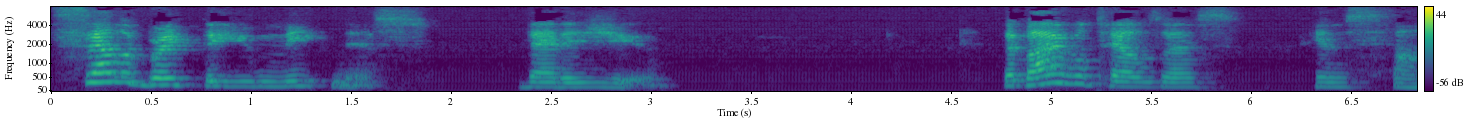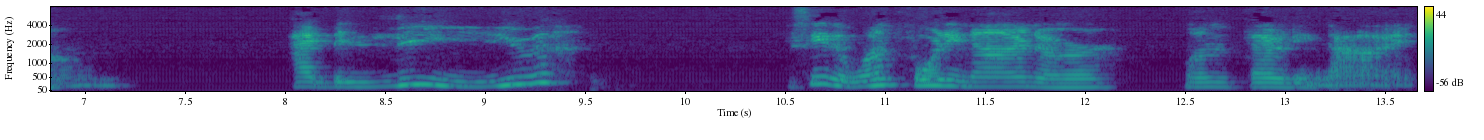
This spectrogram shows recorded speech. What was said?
Celebrate the uniqueness that is you. The Bible tells us in Psalm I believe it's either 149 or 139.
